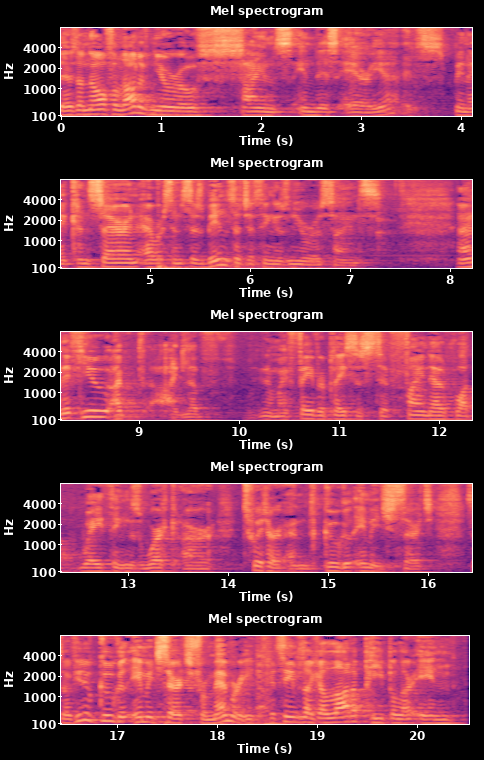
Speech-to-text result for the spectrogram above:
There's an awful lot of neuroscience in this area. It's been a concern ever since there's been such a thing as neuroscience. And if you, I, I'd love you know, my favorite places to find out what way things work are Twitter and Google image search. So if you do Google image search for memory, it seems like a lot of people are in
